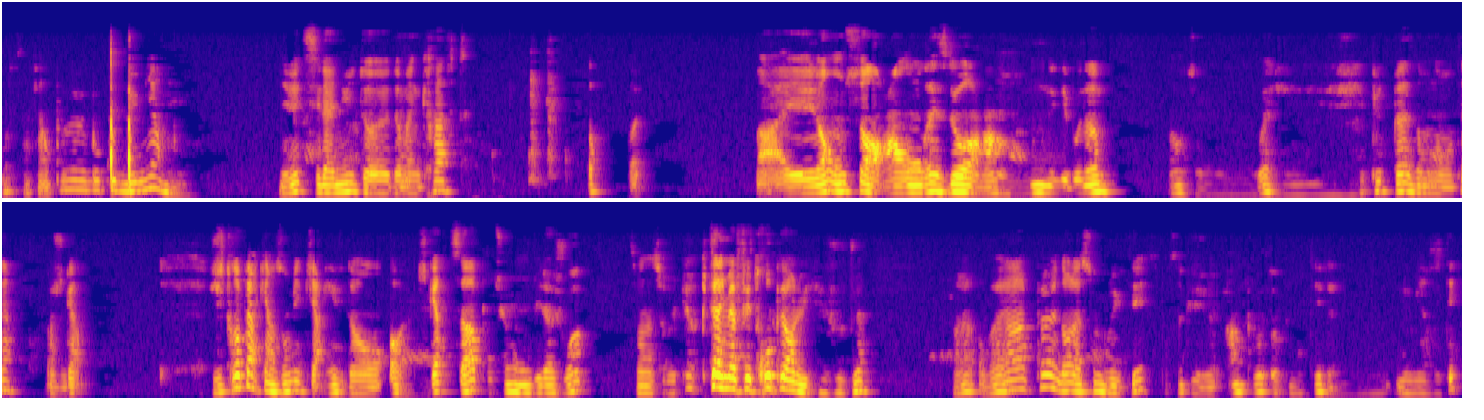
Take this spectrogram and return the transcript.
Ça fait un peu beaucoup de lumière, mais. Vu que c'est la nuit de, Minecraft. Hop, ouais. Ah, et là on sort, hein, on reste dehors. Hein. Nous on est des bonhommes. ouais, j'ai plus de place dans mon inventaire. je garde. J'ai trop peur qu'il y ait un zombie qui arrive dans... Oh, je garde ça pour tuer mon villageois. Putain, il m'a fait trop peur, lui. Je. Voilà, on va un peu dans la sombrité. C'est pour ça que j'ai un peu augmenté la luminosité.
